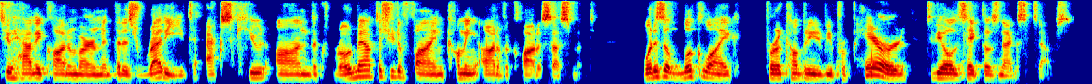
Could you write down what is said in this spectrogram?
to have a cloud environment that is ready to execute on the roadmap that you define coming out of a cloud assessment? What does it look like for a company to be prepared to be able to take those next steps?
